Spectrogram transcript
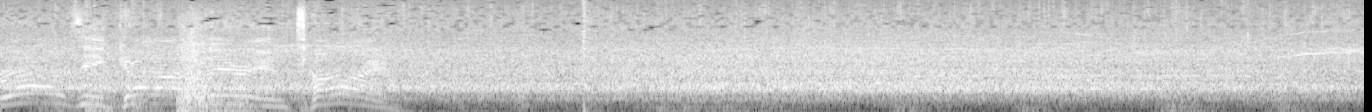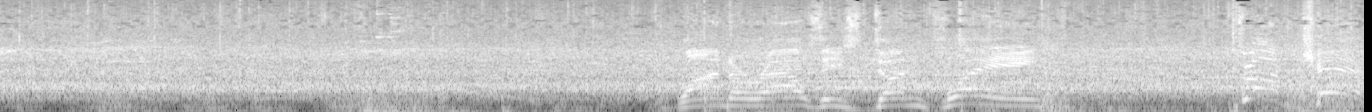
Rousey got out of there in time. Ronda Rousey's done playing. Drop kick.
